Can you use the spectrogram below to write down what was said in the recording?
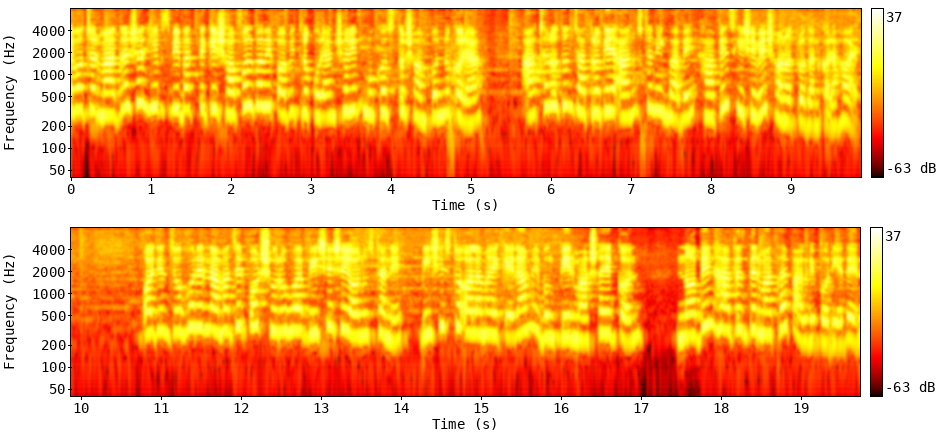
এবছর মাদ্রাসার হিপস বিভাগ থেকে সফলভাবে পবিত্র কোরআন শরীফ মুখস্থ সম্পন্ন করা আঠারো জন ছাত্রকে আনুষ্ঠানিকভাবে হাফিজ হিসেবে সনদ প্রদান করা হয়। ওই দিন জোহরের নামাজের পর শুরু হওয়া বিশেষ এই অনুষ্ঠানে বিশিষ্ট অলামায়ে কেরাম এবং পীর মাসায়েকগণ নবীন হাফেজদের মাথায় পাগড়ি পরিয়ে দেন।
